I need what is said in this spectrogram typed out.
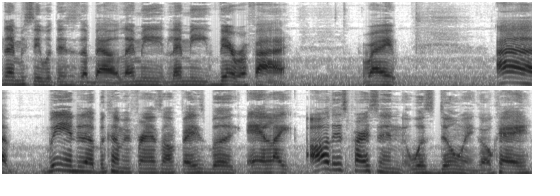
let me see what this is about. Let me, let me verify. Right? I we ended up becoming friends on Facebook and like all this person was doing, okay,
